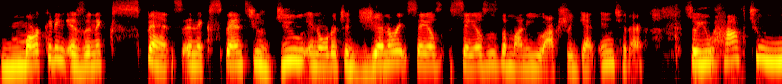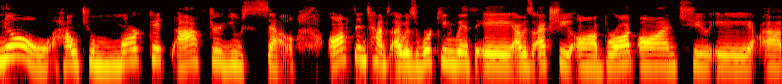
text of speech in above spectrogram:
Marketing is an expense, an expense you do in order to generate sales. Sales is the money you actually get into there. So you have to know how to market after you sell. Oftentimes, I was working with a, I was actually uh, brought on to a, uh,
